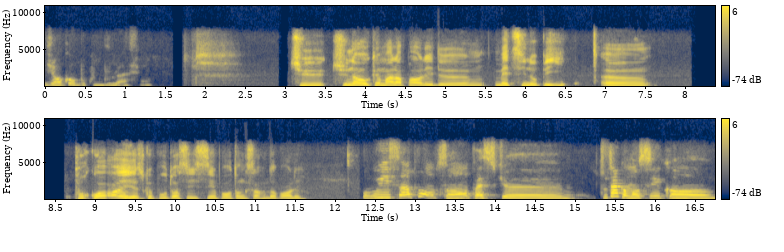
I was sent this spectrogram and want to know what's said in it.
j'ai encore beaucoup de boulot à faire. Tu, tu n'as aucun mal à parler de médecine au pays. Euh, pourquoi et est-ce que pour toi c'est si important que ça d'en parler? Oui, c'est important parce que tout a commencé quand,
